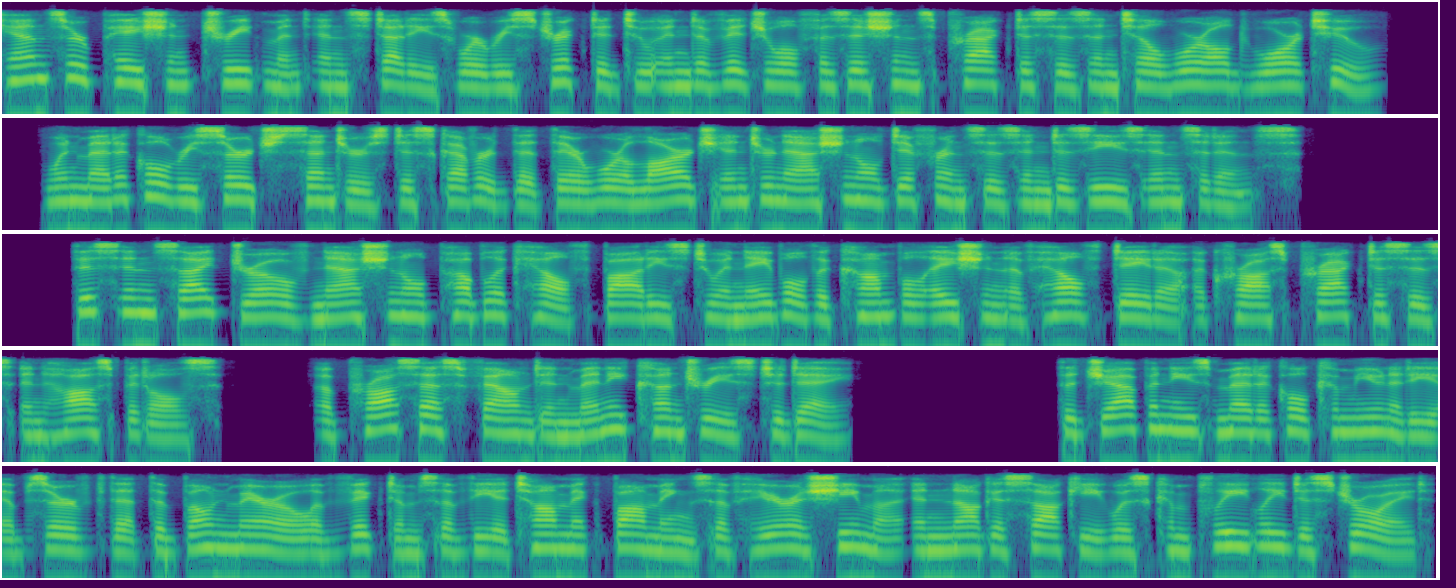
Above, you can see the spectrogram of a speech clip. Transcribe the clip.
Cancer patient treatment and studies were restricted to individual physicians' practices until World War II, when medical research centers discovered that there were large international differences in disease incidence. This insight drove national public health bodies to enable the compilation of health data across practices and hospitals, a process found in many countries today the Japanese medical community observed that the bone marrow of victims of the atomic bombings of Hiroshima and Nagasaki was completely destroyed.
